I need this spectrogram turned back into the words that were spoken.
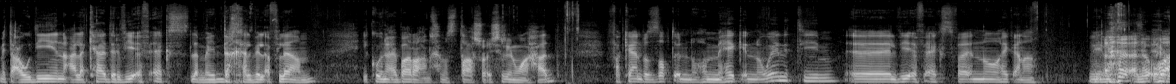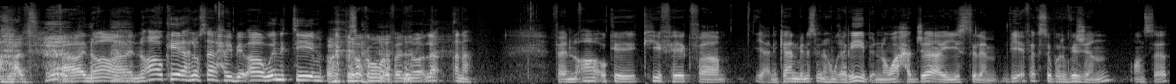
متعودين على كادر VFX لما يتدخل بالأفلام يكون عبارة عن 15 و20 واحد. فكان بالضبط إنه هم هيك إنه وين ال team ال VFX فإنه هيك أنا أنا واحد. فانه آه إنه آه okay أهلا وسهلا حبيبي. آه وين ال team؟ بس كم مرة. فإنه لا أنا. فإنه آه okay كيف هيك؟ ف يعني كان بالنسبة لهم غريب إنه واحد جاي يستلم VFX supervision on set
